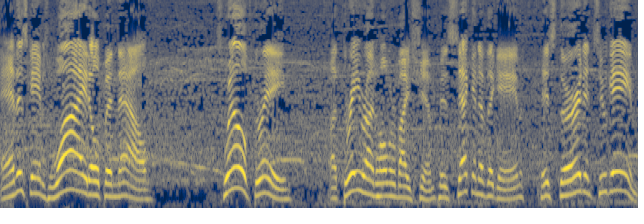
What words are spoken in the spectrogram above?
And this game's wide open now. 12 3. A three run homer by Schimpf. His second of the game. His third in two games.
